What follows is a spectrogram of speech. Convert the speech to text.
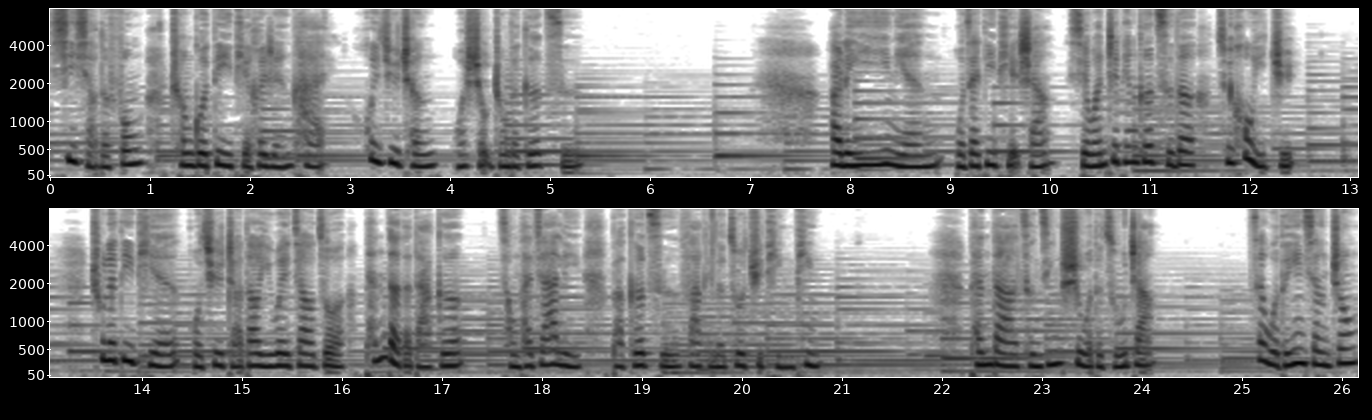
细小的风穿过地铁和人海，汇聚成我手中的歌词。二零一一年，我在地铁上写完这篇歌词的最后一句。出了地铁，我去找到一位叫做 Panda 的大哥，从他家里把歌词发给了作曲婷婷。Panda 曾经是我的组长，在我的印象中，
